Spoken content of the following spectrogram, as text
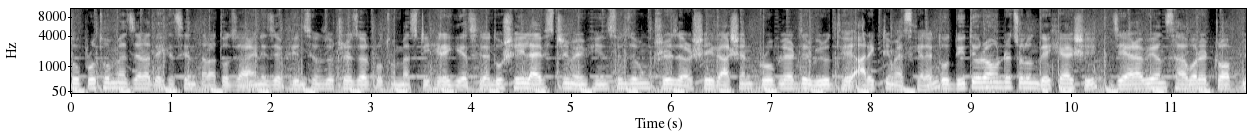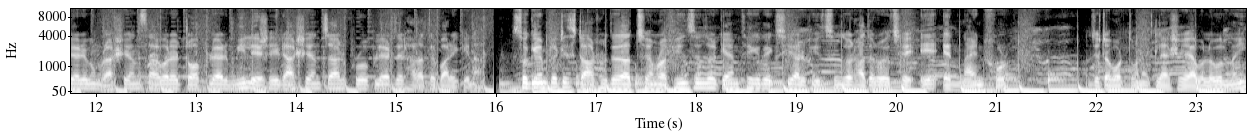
তো প্রথম ম্যাচ যারা দেখেছেন, তারা তো জানেনি যে ভিনসেনজো ট্রেজার প্রথম ম্যাচটি হেরে গিয়েছিলেন। তো সেই লাইভ স্ট্রিমে ভিনসেনজো এবং ট্রেজার সেই রাশিয়ান প্রো প্লেয়ারদের বিরুদ্ধে আরেকটি ম্যাচ খেলেন। তো দ্বিতীয় রাউন্ডে চলুন দেখে আসি যে অ্যারাবিয়ান সার্ভারের টপ প্লেয়ার এবং রাশিয়ান সার্ভারের টপ প্লেয়ার মিলে সেই রাশিয়ান চার প্রো প্লেয়ারদের হারাতে পারে কিনা। সো গেম প্লেটি স্টার্ট হতে যাচ্ছে, আমরা ভিনসেনজোর ক্যাম্প থেকে দেখছি, আর ভিনসেনজোর হাতে রয়েছে এ এন নাইন ফোর যেটা বর্তমানে ক্ল্যাশে অ্যাভেলেবল নেই।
